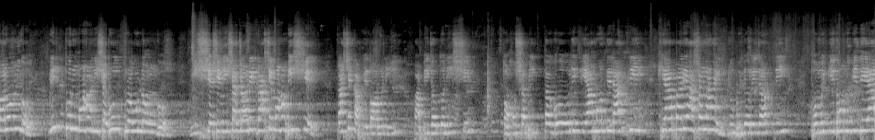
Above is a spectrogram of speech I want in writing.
তরঙ্গ, মৃত্যুর মহানিশা রুদ্র উলঙ্গ। নিঃশেষে নিশাচরে গ্রাসে মহাবিশ্বে ত্রাসে কাপে তরণী, পাপি যত নিঃশে তমসা বিদ্যা গৌরী কেয়ামতে রাত্রি, খেয়া পারে আসা নাই, ডুবিল রে যাত্রী। ধমকি ধমকি দেয়া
